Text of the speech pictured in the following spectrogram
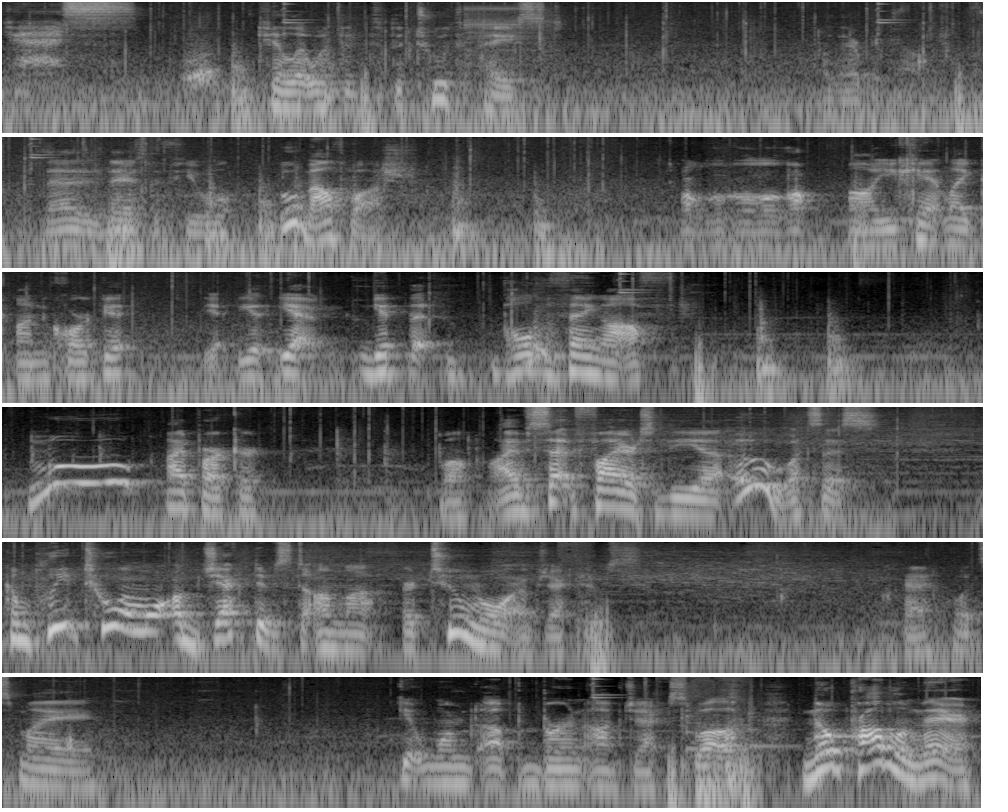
Yes! Kill it with the, the toothpaste. Oh, there we go. That, there's the fuel. Ooh, mouthwash. Oh, you can't, like, uncork it? Yeah, yeah, yeah, get the, pull the thing off. Woo! Hi, Parker. Well, I've set fire to the, uh, ooh, what's this? Complete two or more objectives to unlock, or two more objectives. Okay, what's my... Get warmed up, burn objects. Well, no problem there.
